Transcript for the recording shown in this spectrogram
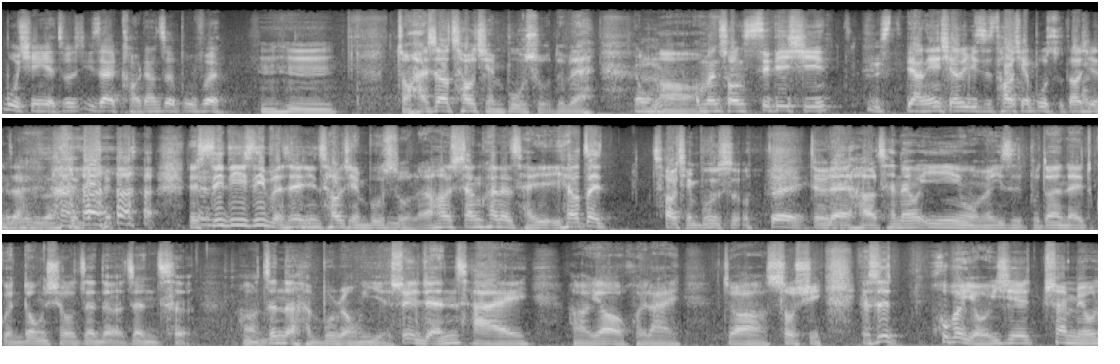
目前也就是一直在考量这部分。嗯哼，总还是要超前部署，对不对？我们、哦、我们从 CDC 两年前就一直超前部署到现在。对，CDC 本身已经超前部署了，然后相关的产业也要再超前部署，对对不对？好，才能因应我们一直不断在滚动修正的政策。好，真的很不容易。所以人才好要回来就要受训。可是会不会有一些虽然没有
